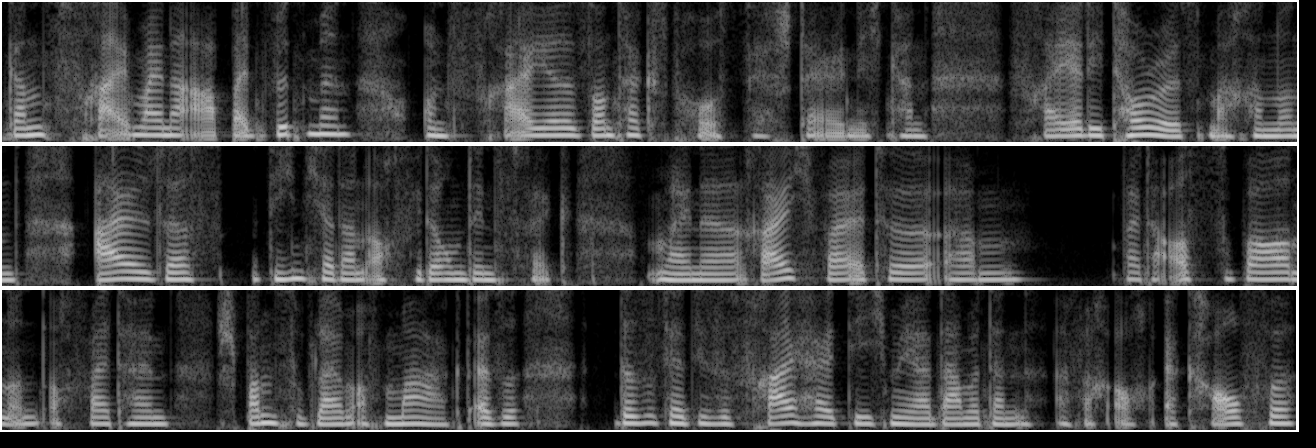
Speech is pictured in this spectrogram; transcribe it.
ganz frei meiner Arbeit widmen und freie Sonntagsposts erstellen. Ich kann freie Editorials machen und all das dient ja dann auch wiederum den Zweck, meine Reichweite ähm, weiter auszubauen und auch weiterhin spannend zu bleiben auf dem Markt. Also das ist ja diese Freiheit, die ich mir ja damit dann einfach auch erkaufe,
